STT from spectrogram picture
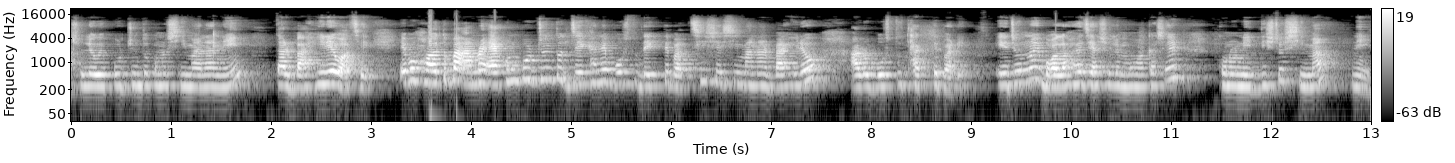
আসলে ওই পর্যন্ত কোনো সীমানা নেই। তার বাহিরেও আছে। এবং হয়তোবা আমরা এখন পর্যন্ত যেখানে বস্তু দেখতে পাচ্ছি, সে সীমানার বাহিরেও আরও বস্তু থাকতে পারে। এজন্যই বলা হয় যে আসলে মহাকাশের কোনো নির্দিষ্ট সীমা নেই।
